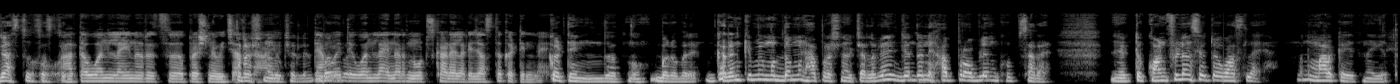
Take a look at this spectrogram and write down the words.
जास्तच हो, आता वन लाईनरच प्रश्न विचार प्रश्न विचारले. त्यामुळे. ते वन लाईनर नोट्स काढायला काही जास्त कठीण नाही. कठीण जात नाही. बरोबर आहे. कारण की मी मुद्दामून हा प्रश्न विचारला. कारण जनरली हा प्रॉब्लेम खूप सारा आहे. म्हणजे एक तर कॉन्फिडन्स येतोय वाचलाय पण मार्क येत नाही येत.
